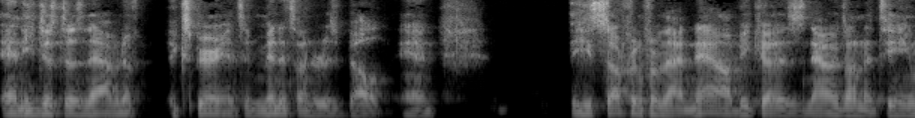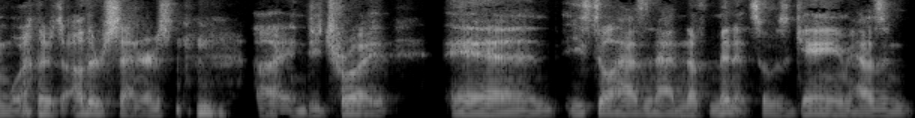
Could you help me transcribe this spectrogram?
And he just doesn't have enough experience and minutes under his belt. And he's suffering from that now because now he's on a team where there's other centers uh, in Detroit, and he still hasn't had enough minutes. So his game hasn't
